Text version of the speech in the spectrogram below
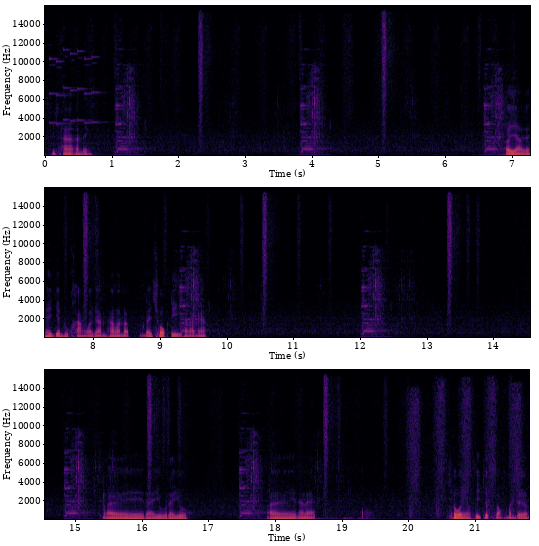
บอีกห้าอันเองพยายามจะให้เยี่ยมทุกครั้งแล้วกัน ถ้ามันแบบได้โชคดีขนาดเนี้ยเอ้ยได้อยู่ได้อยู่ เอ้ยนั่นแหละ โชคยัง4.2 เหมือนเดิม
